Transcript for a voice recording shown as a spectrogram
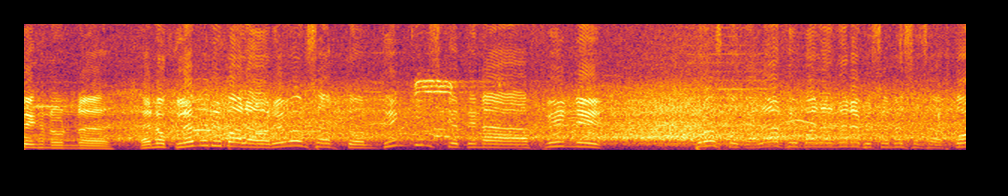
δείχνουν ε, ενώ κλέβει την μπάλα ο Rivers από τον Τίνκινς και την αφήνει προς το καλάθι. Η μπάλα δεν έπεσε μέσα σε αυτό.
